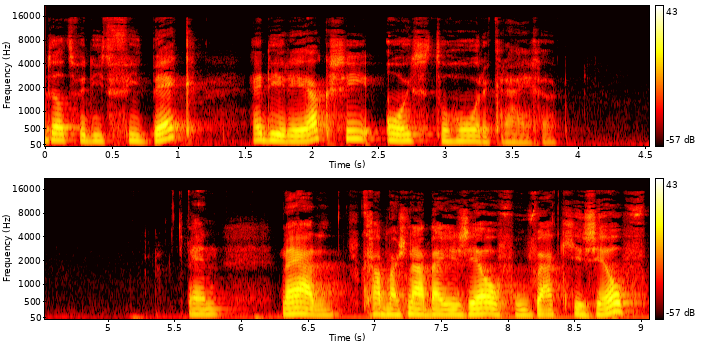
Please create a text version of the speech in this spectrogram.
dat we die feedback, die reactie, ooit te horen krijgen. En nou ja, ga maar eens naar bij jezelf. Hoe vaak je zelf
